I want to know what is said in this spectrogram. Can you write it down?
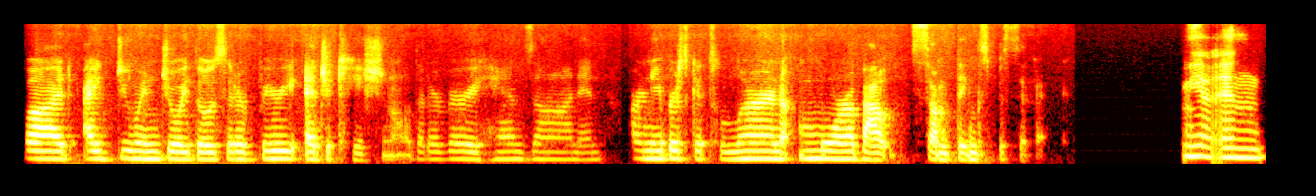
but I do enjoy those that are very educational, that are very hands on, and our neighbors get to learn more about something specific. Yeah, and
